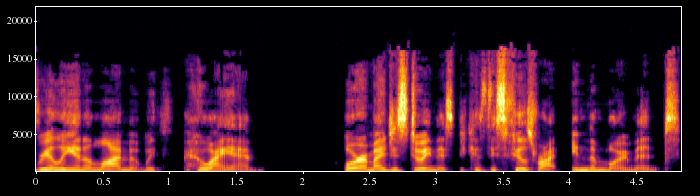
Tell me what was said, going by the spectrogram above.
really in alignment with who I am? Or am I just doing this because this feels right in the moment?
